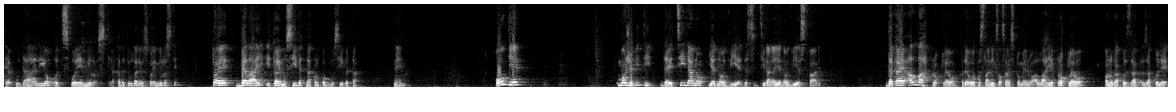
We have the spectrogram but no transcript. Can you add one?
te udalio od svoje milosti. A kada te udalio od svoje milosti, To je belaj i to je musibet nakon kog musibeta nema. Ovdje može biti da je ciljano jedno od dvije, da je ciljana jedno od dvije stvari. Da ga je Allah prokleo, kada je ovo poslanik sa osam spomenuo, Allah je prokleo onoga ko zakolje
